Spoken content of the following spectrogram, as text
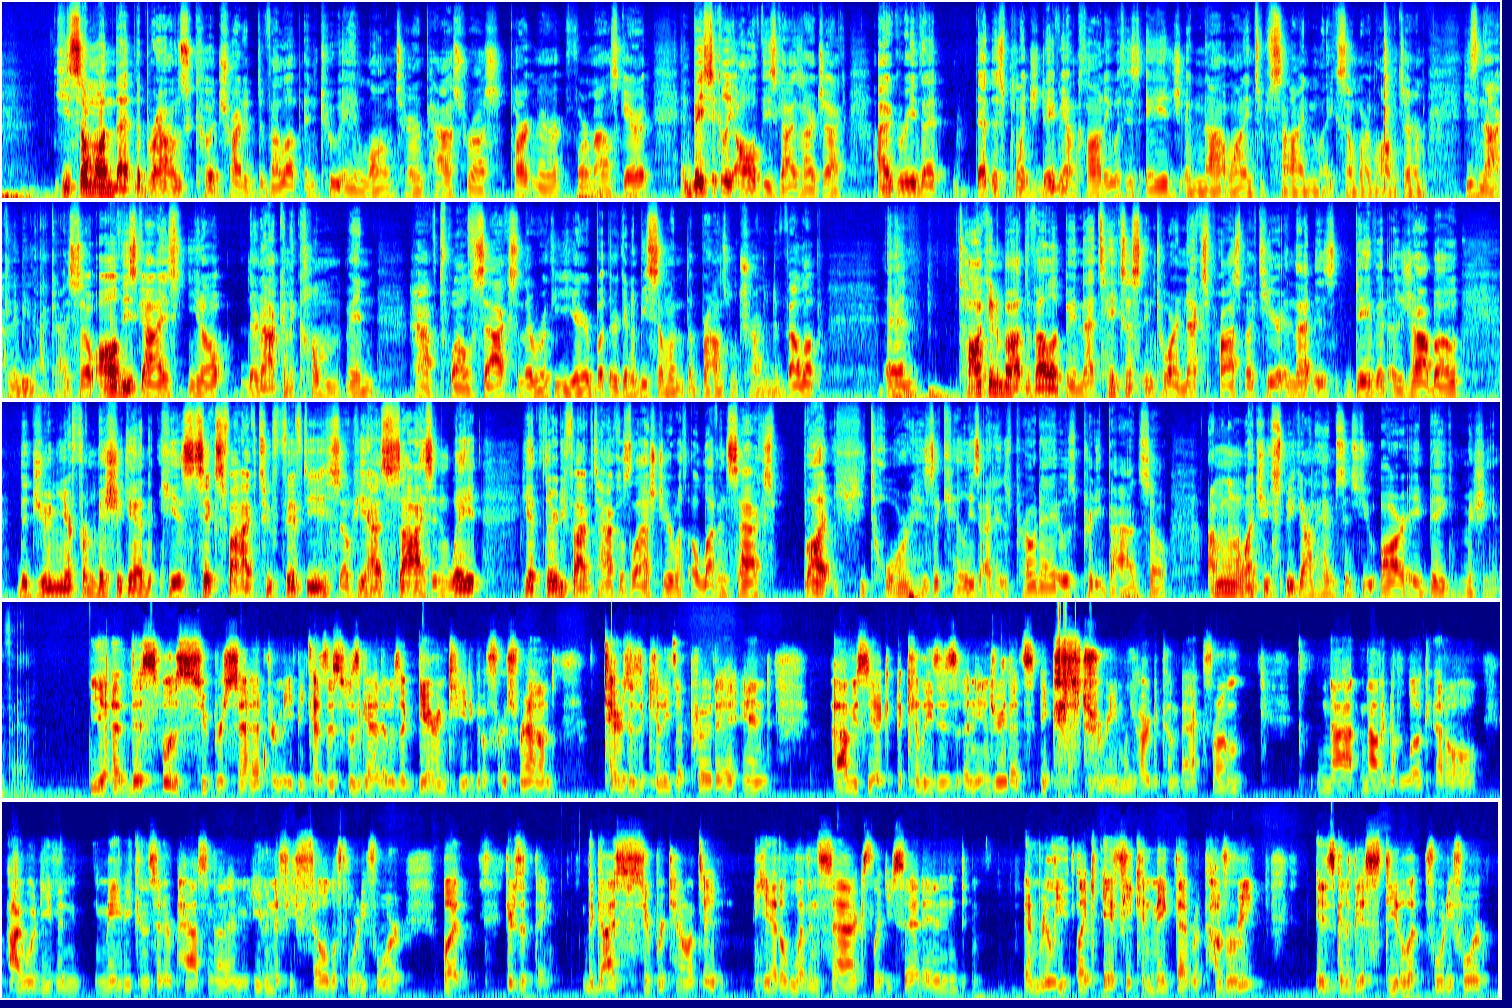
he's someone that the Browns could try to develop into a long term pass rush partner for Myles Garrett. And basically all of these guys are Jack. I agree that at this point Jadeveon Clowney with his age and not wanting to sign like somewhere long term, he's not gonna be that guy. So all these guys, you know, they're not gonna come and have twelve sacks in their rookie year, but they're gonna be someone the Browns will try to develop. And talking about developing, that takes us into our next prospect here, and that is David Ojabo, the junior from Michigan. He is 6'5, 250, so he has size and weight. He had 35 tackles last year with 11 sacks, but he tore his Achilles at his pro day. It was pretty bad, so I'm going to let you speak on him since you are a big Michigan fan. Yeah, this was super sad for me because this was a guy that was a guarantee to go first round. Tears his Achilles at pro day, and obviously Achilles is an injury that's extremely hard to come back from. Not not a good look at all. I would even maybe consider passing on him even if he fell to 44. But here's the thing: the guy's super talented. He had 11 sacks, like you said, and and really like if he can make that recovery, is going to be a steal at 44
